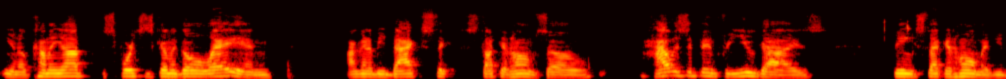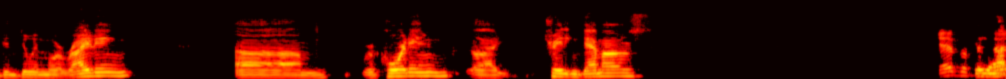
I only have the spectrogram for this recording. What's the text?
you know, coming up, sports is going to go away, and I'm going to be back st- stuck at home. So, how has it been for you guys being stuck at home? Have you been doing more writing, um, recording, like trading demos? Yeah, we've Yeah.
